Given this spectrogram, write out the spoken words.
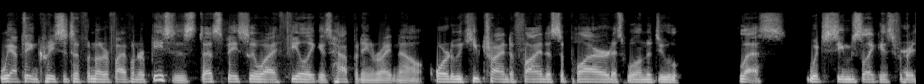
we have to increase it to another 500 pieces. That's basically what I feel like is happening right now. Or do we keep trying to find a supplier that's willing to do less, which seems like is very.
